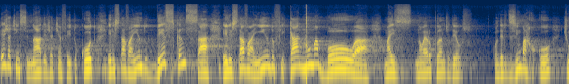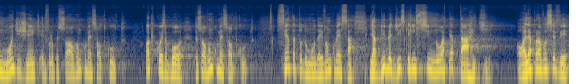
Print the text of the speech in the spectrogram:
ele já tinha ensinado, ele já tinha feito culto, ele estava indo descansar, ele estava indo ficar numa boa, mas não era o plano de Deus. Quando ele desembarcou, tinha um monte de gente. Ele falou: Pessoal, vamos começar o culto? Olha que coisa boa. Pessoal, vamos começar o culto. Senta todo mundo aí, vamos começar. E a Bíblia diz que ele ensinou até tarde. Olha para você ver.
